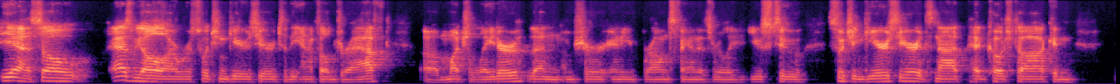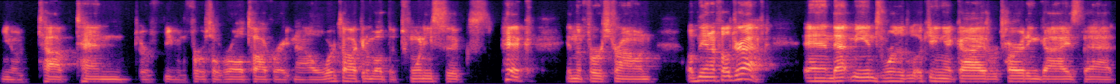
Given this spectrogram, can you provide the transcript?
Yeah, so as we all are, we're switching gears here to the NFL draft uh, much later than I'm sure any Browns fan is really used to switching gears here. It's not head coach talk and you know top 10 or even first overall talk right now. We're talking about the 26th pick in the first round of the NFL draft. And that means we're looking at guys, we're targeting guys that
